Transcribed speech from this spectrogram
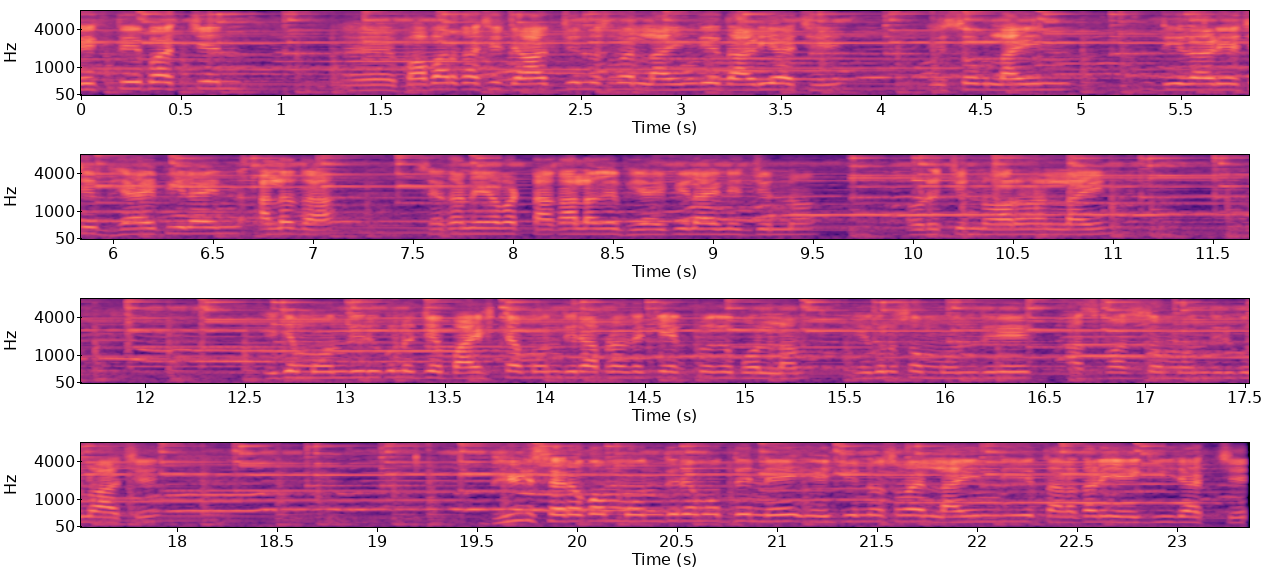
দেখতেই পাচ্ছেন বাবার কাছে যাওয়ার জন্য সবাই লাইন দিয়ে দাঁড়িয়ে আছে। এসব লাইন দিয়ে দাঁড়িয়ে আছে ভিআইপি লাইন আলাদা। সেখানে আবার টাকা লাগে ভিআইপি লাইনের জন্য। ওটা হচ্ছে নর্মাল লাইন। এই যে মন্দিরগুলো, যে বাইশটা মন্দির আপনাদেরকে একটু আগে বললাম, এগুলো সব মন্দিরের আশেপাশে সব মন্দিরগুলো আছে। ভিড় সেরকম মন্দিরের মধ্যে নেই, এই জন্য সবাই লাইন দিয়ে তাড়াতাড়ি এগিয়ে যাচ্ছে।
